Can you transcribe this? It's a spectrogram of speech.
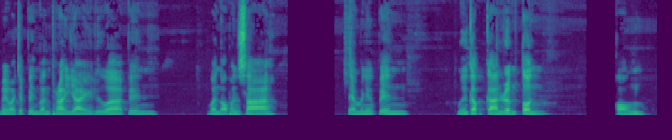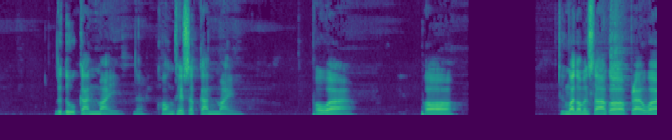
ไม่ว่าจะเป็นวันพระใหญ่หรือว่าเป็นวันออกพรรษา แต่มันยังเป็นเหมือนกับการเริ่มต้นของฤดูกาลใหม่นะของเทศกาลใหม่ เพราะว่าพอ ถึงวันออกพรรษาก็แปลว่า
